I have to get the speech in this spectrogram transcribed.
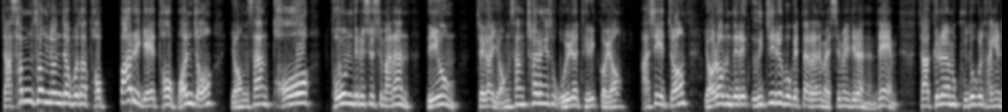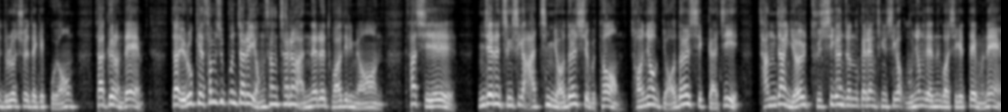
자 삼성전자보다 더 빠르게 더 먼저 영상 더 도움 드릴 수 있을 만한 내용 제가 영상 촬영해서 올려드릴 거예요. 아시겠죠? 여러분들의 의지를 보겠다라는 말씀을 드렸는데 자 그러려면 구독을 당연히 눌러주셔야 되겠고요. 자 그런데 자 이렇게 30분짜리 영상 촬영 안내를 도와드리면 사실 이제는 증시가 아침 8시부터 저녁 8시까지 장장 12시간 정도가량 증시가 운영되는 것이기 때문에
